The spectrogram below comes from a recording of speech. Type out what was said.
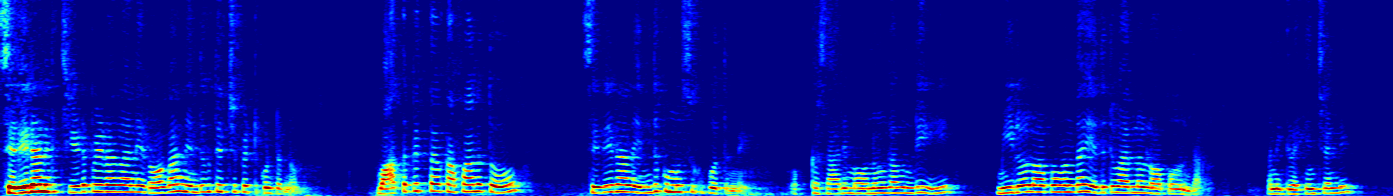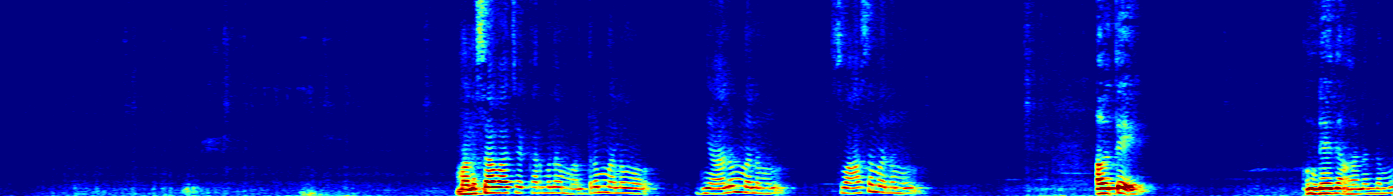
శరీరానికి చీడపీడలు అనే రోగాలను ఎందుకు తెచ్చిపెట్టుకుంటున్నాం? వాతపిత్త కఫాలతో శరీరాలు ఎందుకు మూసుకుపోతున్నాయి? ఒక్కసారి మౌనంగా ఉండి మీలో లోపం ఉందా? ఎదుటివారిలో లోపం ఉందా? అని గ్రహించండి. మనసావాచ కర్మన మంత్రం మనము జ్ఞానం మనము శ్వాస మనము అవుతే ఉండేది ఆనందము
